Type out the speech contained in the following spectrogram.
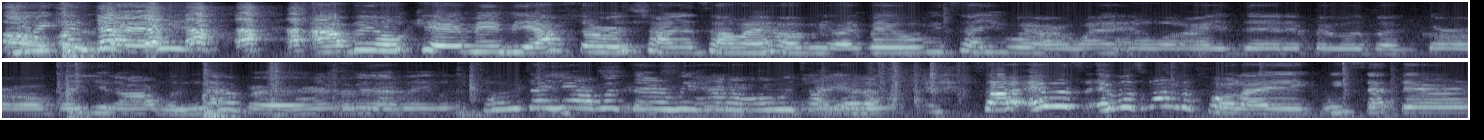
Oh. we can play. I'll be okay. Maybe afterwards, trying to tell my hubby, like, babe, let me tell you where I went and what I did. If it was a girl, but you know, I would never. Be like, uh-huh. "Babe, Let me tell you, I went there and we had a whole entire. So it was it was wonderful. Like we sat there,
